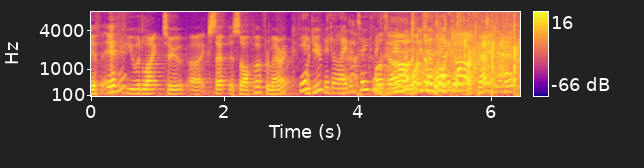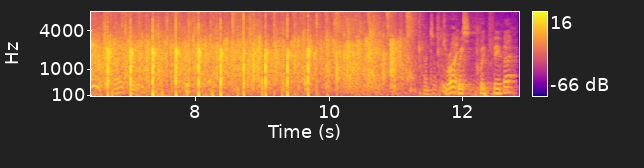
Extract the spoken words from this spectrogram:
If, if you would like to uh, accept this offer from Eric, yeah, would you? Be delighted to. Well Thanks very done. much. Wonderful. chat again. Done. Okay. Thank you. Right. Quick, quick feedback?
